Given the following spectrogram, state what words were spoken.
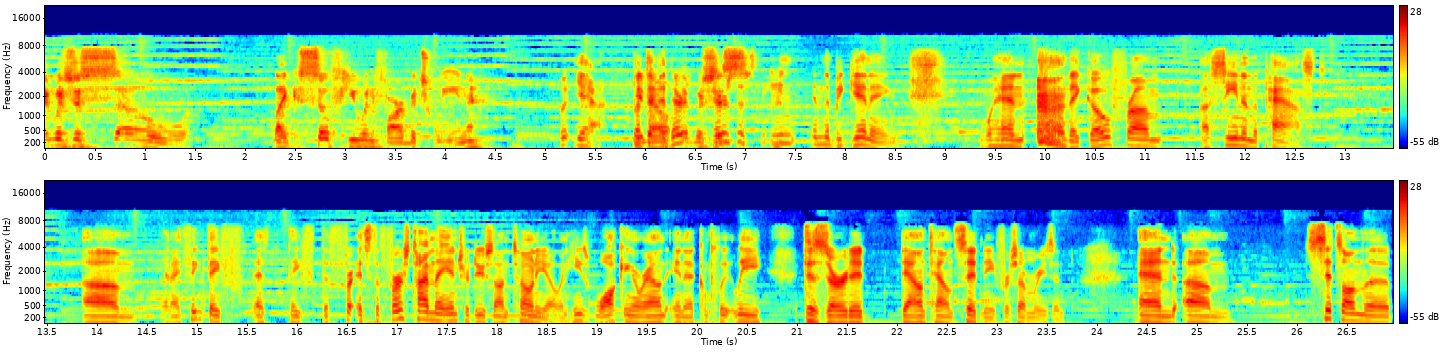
it was just so, like so few and far between. But yeah, but You know, there- there's just- a scene in the beginning when they go from a scene in the past, um, and I think they they the it's the first time they introduce Antonio, and he's walking around in a completely deserted downtown Sydney for some reason, and um, sits on the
